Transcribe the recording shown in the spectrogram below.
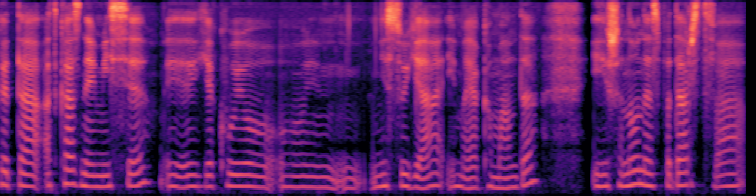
гэта адказная місія якую несу я і моя команда і шаноўнае гаспадарства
